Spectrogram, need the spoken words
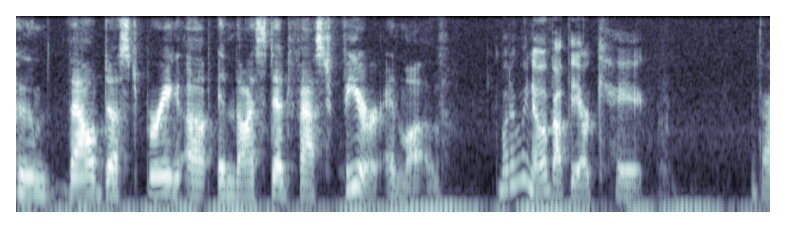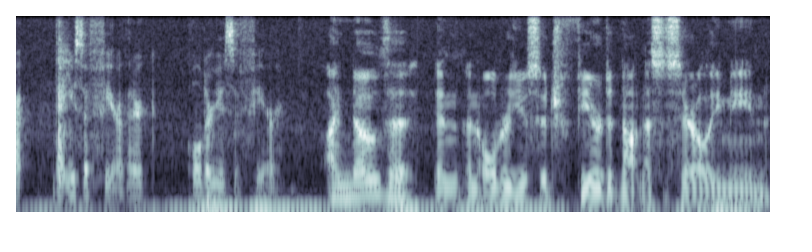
whom thou dost bring up in thy steadfast fear and love. What do we know about the archaic that that use of fear, that older use of fear? I know that in an older usage, fear did not necessarily mean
